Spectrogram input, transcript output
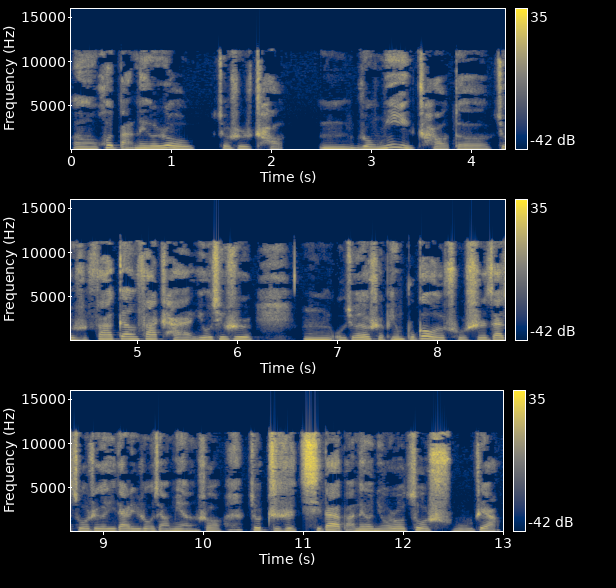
嗯，会把那个肉就是炒嗯容易炒的，就是发干发柴，尤其是嗯，我觉得水平不够的厨师在做这个意大利肉酱面的时候，就只是期待把那个牛肉做熟这样，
